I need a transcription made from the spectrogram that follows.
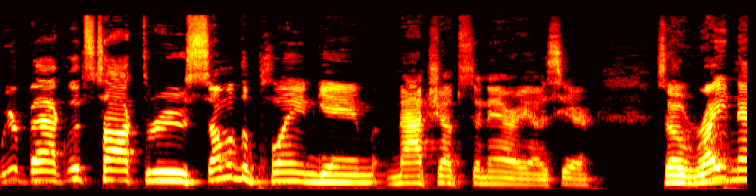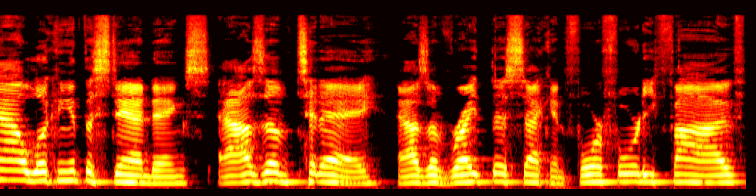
We're back. Let's talk through some of the play-in game matchup scenarios here. So, right now, looking at the standings, as of today, as of right this second, 445,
